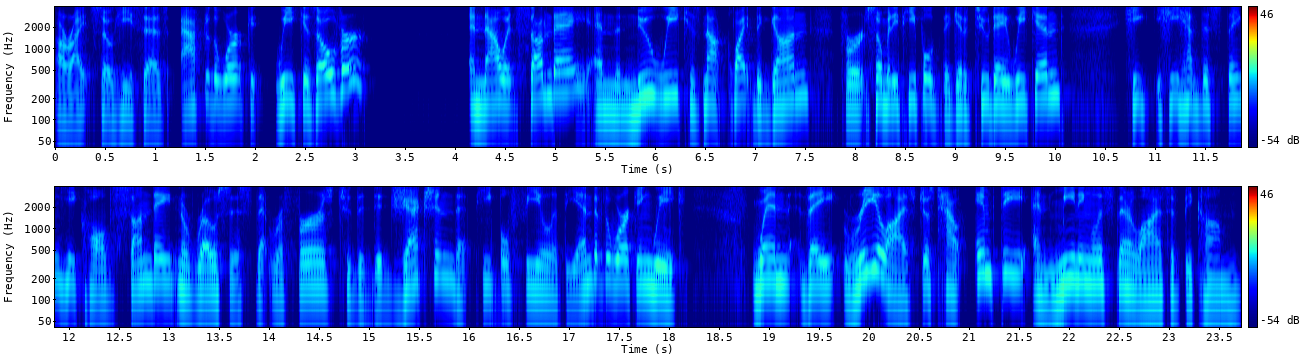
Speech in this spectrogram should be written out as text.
All right. So he says, after the work week is over, and now it's Sunday, and the new week has not quite begun for so many people. They get a two day weekend. He, he had this thing he called Sunday neurosis that refers to the dejection that people feel at the end of the working week when they realize just how empty and meaningless their lives have become.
